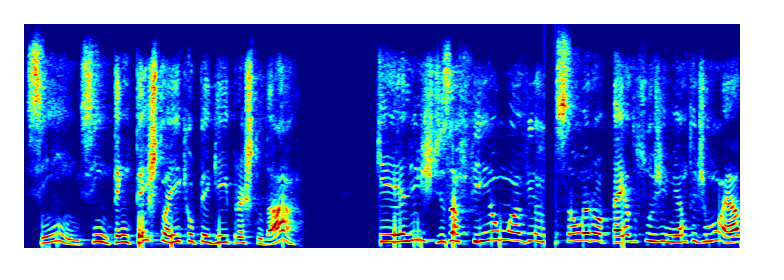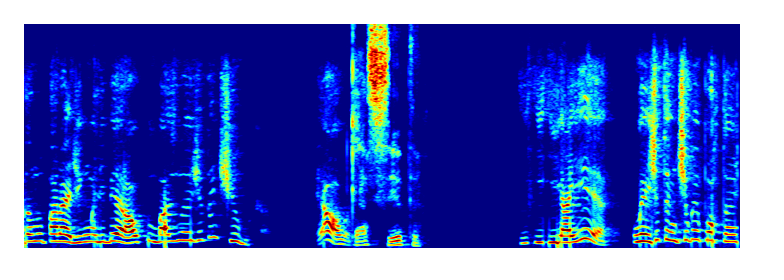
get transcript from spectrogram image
Sim, sim. Tem texto aí que eu peguei para estudar que eles desafiam a versão europeia do surgimento de moeda no paradigma liberal com base no Egito Antigo, cara. Real. Assim. Caceta. E, e, aí, o Egito Antigo é importante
